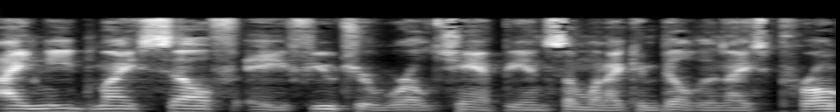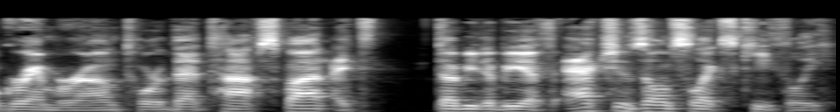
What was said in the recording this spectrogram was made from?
I need myself a future world champion, someone I can build a nice program around toward that top spot. I WWF Action Zone selects Keith Lee.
